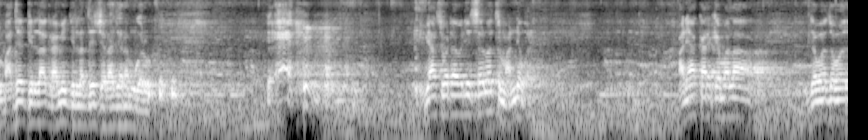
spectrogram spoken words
भाजप जिल्हा ग्रामीण जिल्हाध्यक्ष राजाराम गरुड व्यासपीठावरील सर्वच मान्यवर. आणि या कार्यक्रमाला जवळजवळ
